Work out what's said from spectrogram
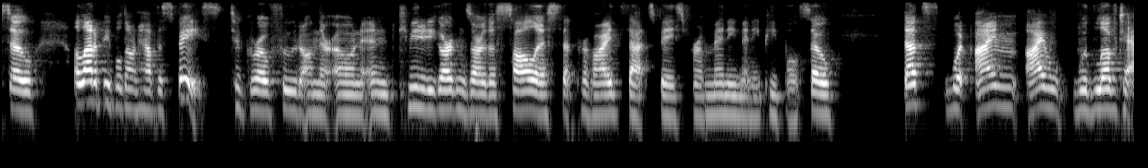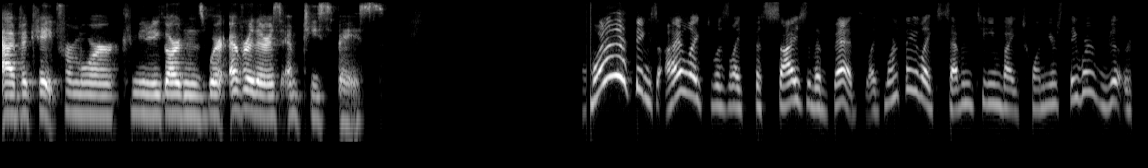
So a lot of people don't have the space to grow food on their own and community gardens are the solace that provides that space for many many people. So that's what I'm I would love to advocate for more community gardens wherever there is empty space. One of the things I liked was like the size of the beds. Like, weren't they like 17 by 20 or They were real or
